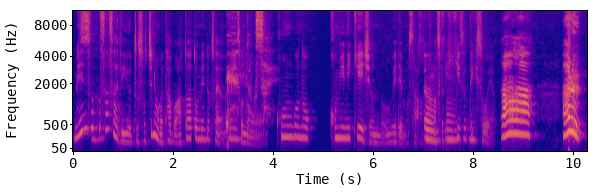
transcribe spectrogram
めんどくささで言うと、そっちの方が多分後々めんどくさいよね。そのめんどくさい、今後のコミュニケーションの上でもさ、うんなんかそれ引きずってきそうやん。ああ、ある。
